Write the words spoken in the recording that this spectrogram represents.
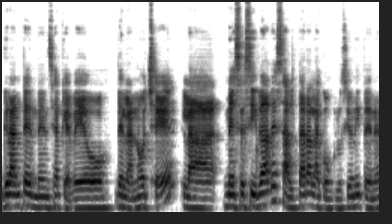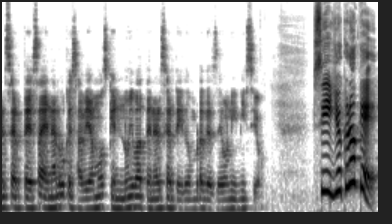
gran tendencia que veo de la noche, la necesidad de saltar a la conclusión y tener certeza en algo que sabíamos que no iba a tener certidumbre desde un inicio. Sí, yo creo que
